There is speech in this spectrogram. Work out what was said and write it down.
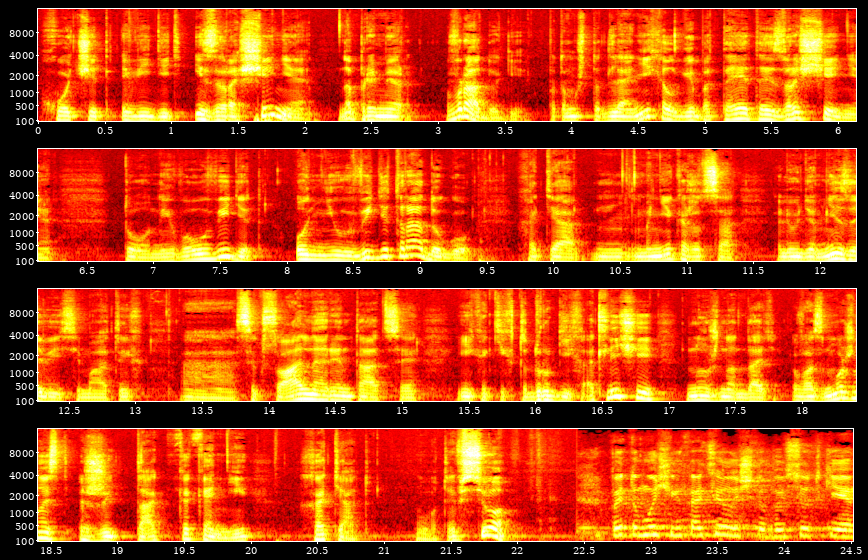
хочет видеть извращение, например, в радуге, потому что для них ЛГБТ это извращение, то он его увидит. Он не увидит радугу. Хотя, мне кажется, людям, независимо от их а, сексуальной ориентации и каких-то других отличий, нужно дать возможность жить так, как они хотят. Вот и все. Поэтому очень хотелось, чтобы все-таки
